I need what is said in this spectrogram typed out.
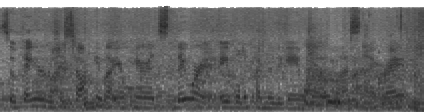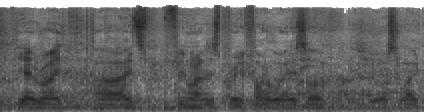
So Panger was just talking about your parents. They weren't able to come to the game last night, right? Yeah, right. Uh, it's Finland is pretty far away, so it was like.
